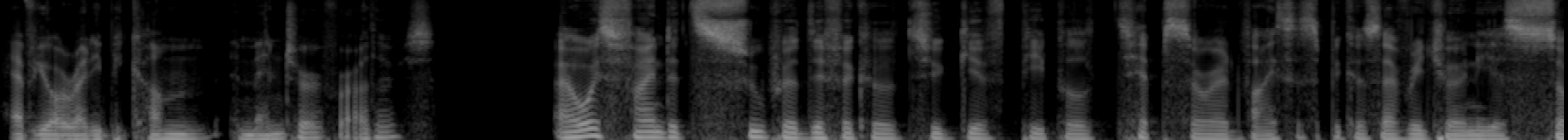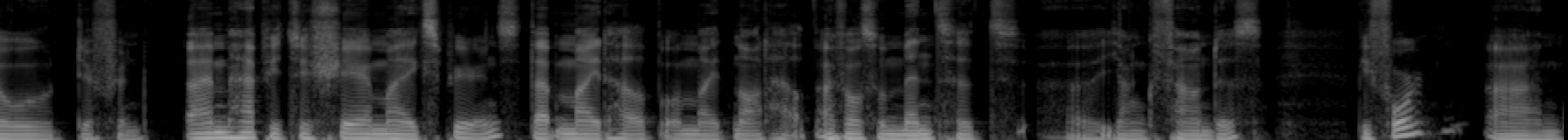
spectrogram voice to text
Have you already become a mentor for others? I always find it super difficult to give people tips or advices because every journey is so different. I'm happy to share my experience that might help or might not help. I've also mentored uh, young founders before, and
